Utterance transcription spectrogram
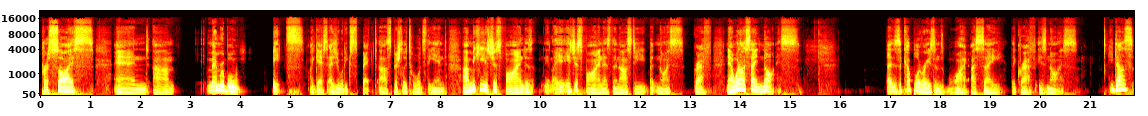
precise and um, memorable bits, I guess, as you would expect, uh, especially towards the end. Uh, Mickey is just fine as you know, he's just fine as the nasty but nice Graff. Now, when I say nice, There's a couple of reasons why I say that Graff is nice. He does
